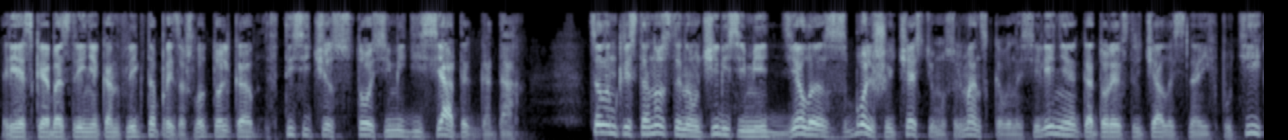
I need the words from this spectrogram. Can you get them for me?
резкое обострение конфликта произошло только в 1170-х годах, целом крестоносцы научились иметь дело с большей частью мусульманского населения, которое встречалось на их пути,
